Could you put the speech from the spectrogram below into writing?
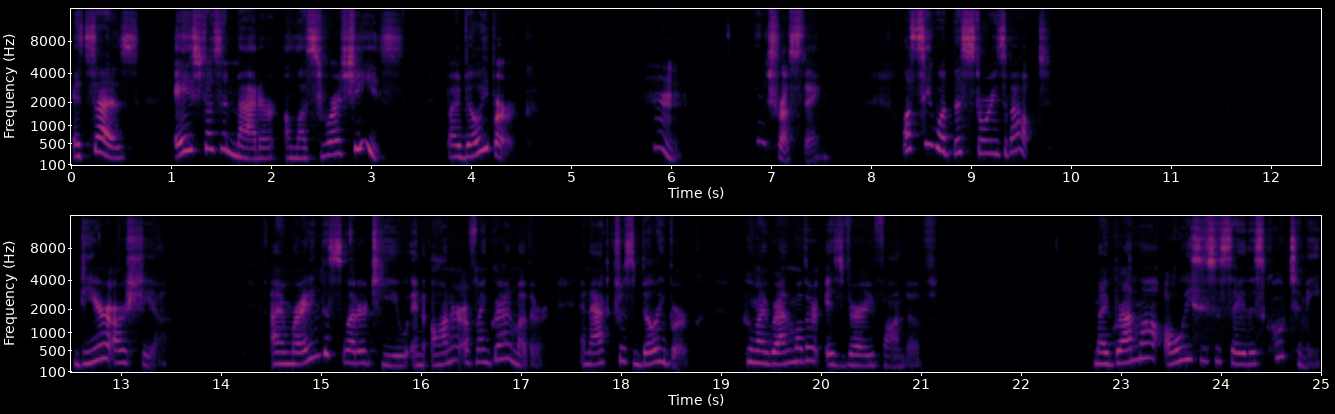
It says, Age doesn't matter unless you are a cheese, by Billie Burke. Hmm, interesting. Let's see what this story is about. Dear Arshia, I am writing this letter to you in honor of my grandmother, an actress Billie Burke, who my grandmother is very fond of. My grandma always used to say this quote to me,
